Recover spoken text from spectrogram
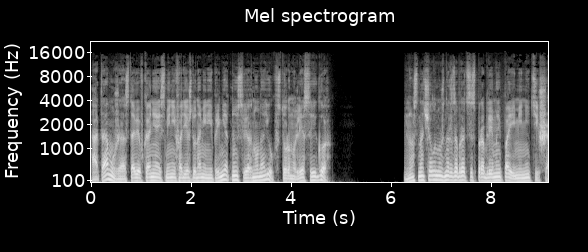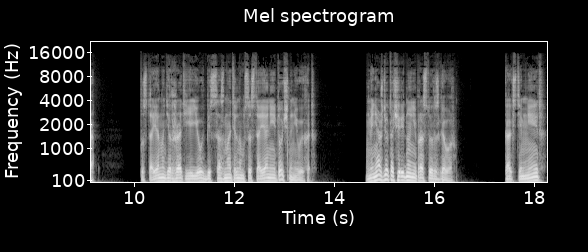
а там уже, оставив коня и сменив одежду на менее приметную, сверну на юг, в сторону леса и гор. Но сначала нужно разобраться с проблемой по имени Тиша. Постоянно держать ее в бессознательном состоянии точно не выход. Меня ждет очередной непростой разговор. Как стемнеет,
